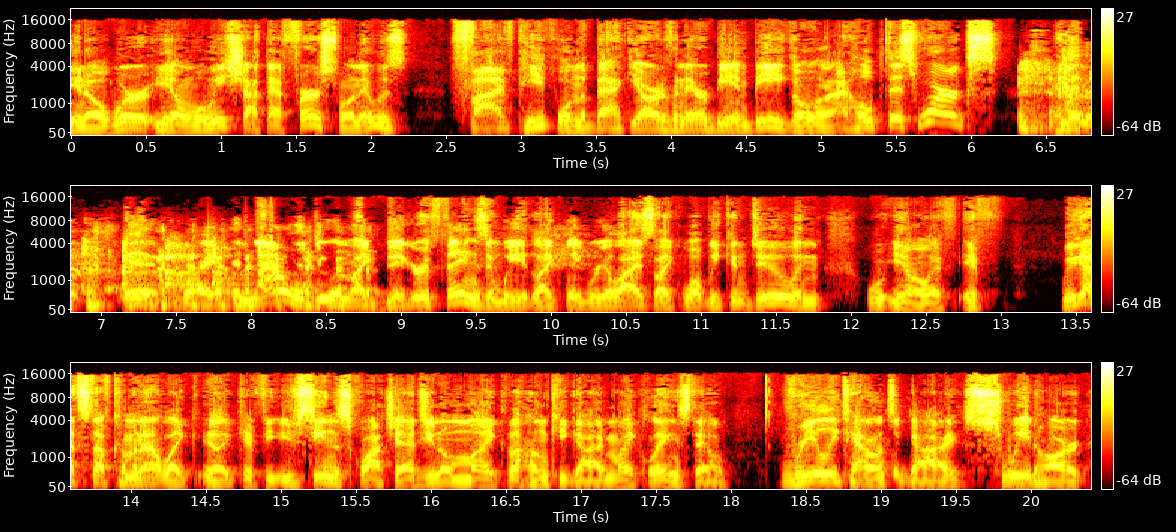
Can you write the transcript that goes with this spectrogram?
You know, we're you know when we shot that first one, it was five people in the backyard of an Airbnb going, I hope this works. And then it did, right? And now we're doing like bigger things and we like they realize like what we can do. And you know, if if we got stuff coming out like like if you've seen the Squatch ads, you know, Mike, the hunky guy, Mike Langsdale, really talented guy, sweetheart.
